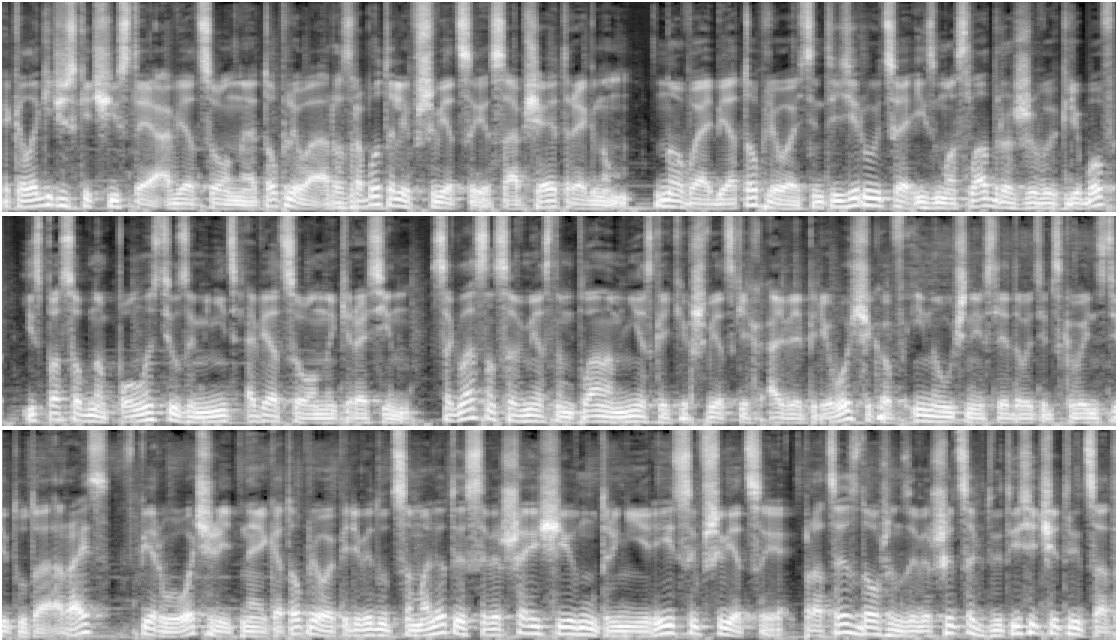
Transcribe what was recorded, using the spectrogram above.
Экологически чистое авиационное топливо разработали в Швеции, сообщает Regnum. Новое авиатопливо синтезируется из масла дрожжевых грибов и способно полностью заменить авиационный керосин. Согласно совместным планам нескольких шведских авиаперевозчиков и научно-исследовательского института РАЙС, в первую очередь на экотопливо переведут самолеты, совершающие внутренние рейсы в Швеции. Процесс должен завершиться к 2030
